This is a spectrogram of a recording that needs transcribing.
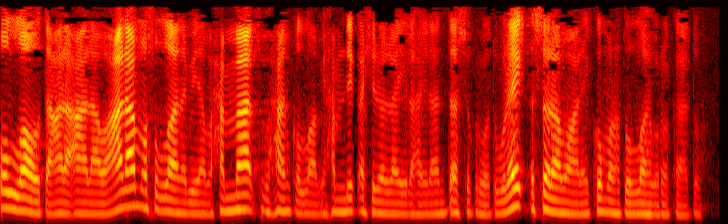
Allah taala ala wa alam wa sallallahu nabi Muhammad subhanakallah bihamdik asyhadu an la ilaha illa anta astaghfiruka wa atubu ilaik. Assalamualaikum warahmatullahi wabarakatuh.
